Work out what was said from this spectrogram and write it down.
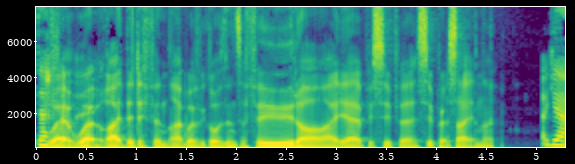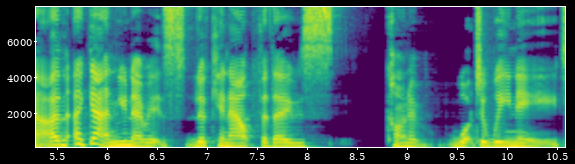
where, Definitely. where like the different like whether it goes into food or like yeah, it'd be super super exciting. Like yeah and again you know it's looking out for those kind of what do we need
